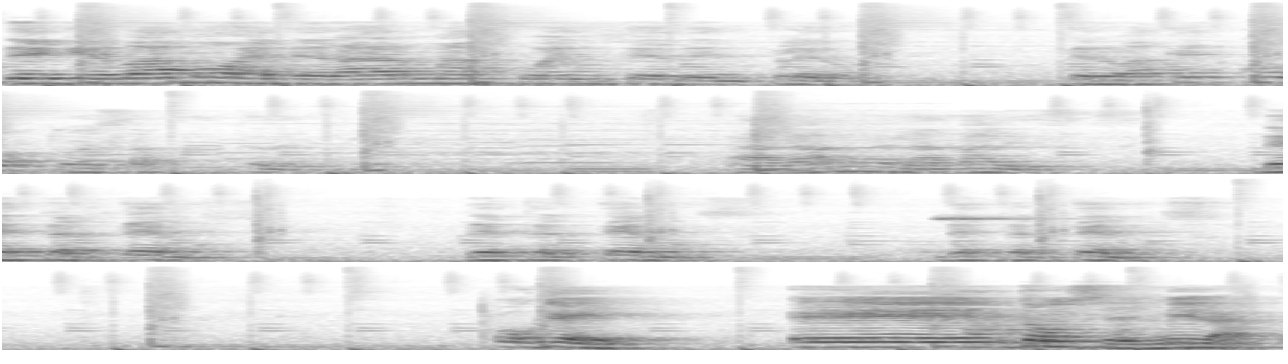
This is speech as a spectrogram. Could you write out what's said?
de que vamos a generar más fuentes de empleo. Pero ¿a qué costo esa fuente de empleo? Hagamos el análisis, despertemos despertemos, despertemos. Ok, eh, entonces, mira,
